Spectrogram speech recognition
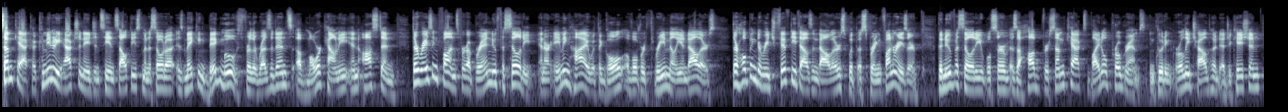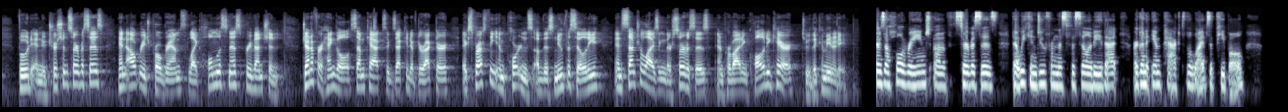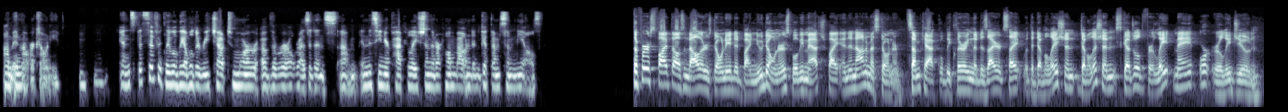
SEMCAC, a community action agency in southeast Minnesota, is making big moves for the residents of Mower County in Austin. They're raising funds for a brand new facility and are aiming high with a goal of over $3 million. They're hoping to reach $50,000 with a spring fundraiser. The new facility will serve as a hub for SEMCAC's vital programs, including early childhood education, food and nutrition services, and outreach programs like homelessness prevention. Jennifer Hengel, SEMCAC's executive director, expressed the importance of this new facility in centralizing their services and providing quality care to the community. There's a whole range of services that we can do from this facility that are going to impact the lives of people um, in Mower County. Mhm. And specifically, we'll be able to reach out to more of the rural residents um, in the senior population that are homebound and get them some meals. The first $5,000 donated by new donors will be matched by an anonymous donor. SEMCAC will be clearing the desired site with a demolition, demolition scheduled for late May or early June.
